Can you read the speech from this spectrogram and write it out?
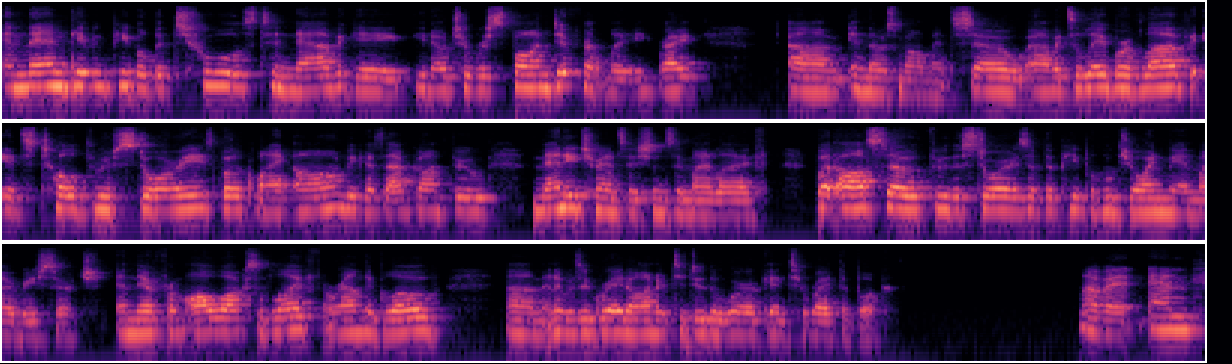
And then giving people the tools to navigate, you know, to respond differently, right? Um, in those moments. So um, it's a labor of love. It's told through stories, both my own, because I've gone through many transitions in my life, but also through the stories of the people who joined me in my research. And they're from all walks of life around the globe. Um, and it was a great honor to do the work and to write the book. Love it. And,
